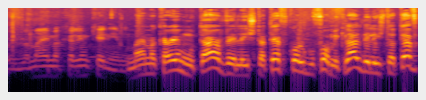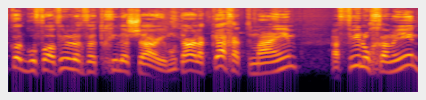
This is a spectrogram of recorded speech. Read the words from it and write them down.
אז במים הקרים כן יהיה. מים הקרים מותר ולהשתתף כל גופו, מכלל דלהשתתף כל גופו אפילו לכתחילה שערי, מותר לקחת מים, אפילו חמין,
